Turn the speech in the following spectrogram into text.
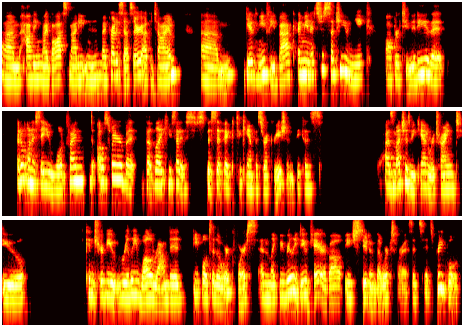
Um, having my boss, Matt Eaton, my predecessor at the time, um, give me feedback. I mean, it's just such a unique opportunity that I don't want to say you won't find elsewhere, but that, like you said, is specific to campus recreation because as much as we can, we're trying to contribute really well-rounded people to the workforce and like we really do care about each student that works for us. It's it's pretty cool.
